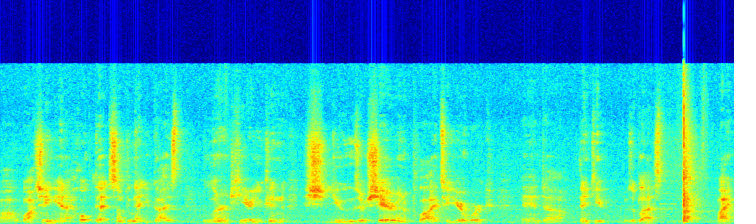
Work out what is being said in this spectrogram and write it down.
uh, watching and I hope that something that you guys learned here you can use or share and apply to your work. And uh, thank you. It was a blast. Bye.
